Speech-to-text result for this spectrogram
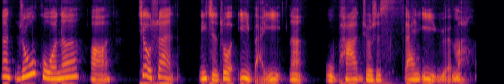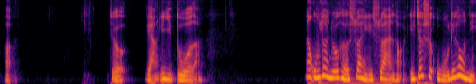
那如果呢啊，就算你只做一百亿，那五趴就是三亿元嘛啊，就两亿多了。那无论如何算一算哈，也就是五六年，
